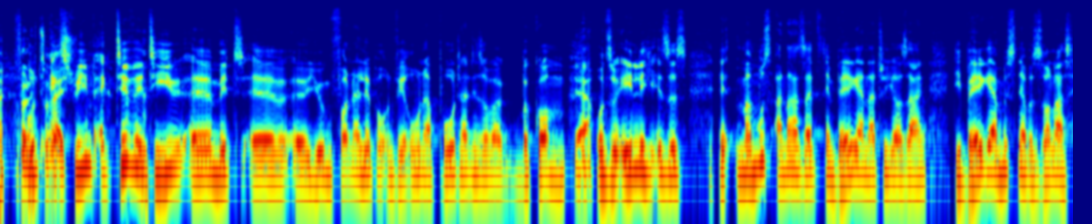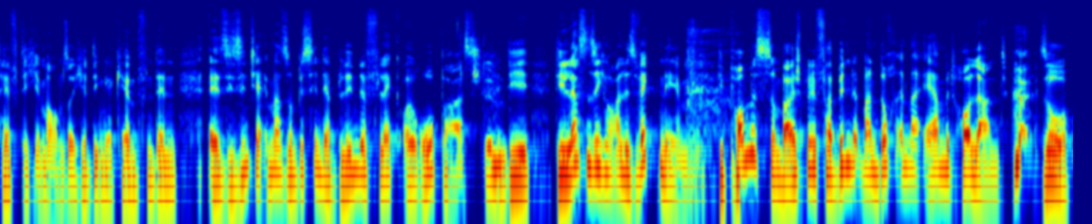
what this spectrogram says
Völlig und zu Recht. Extreme Activity äh, äh, mit äh, äh, Jürgen von der Lippe und Verona Poth hat ihn sogar bekommen. Ja. Und so ähnlich ist es. Äh, Man muss andererseits den Belgiern natürlich auch sagen, die Belgier müssen ja besonders heftig immer um solche Dinge kämpfen, denn äh, sie sind ja immer so ein bisschen der blinde Fleck Europas. Stimmt. Die, die lassen sich auch alles wegnehmen. Die Pommes zum Beispiel verbindet man doch immer eher mit Holland. So,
